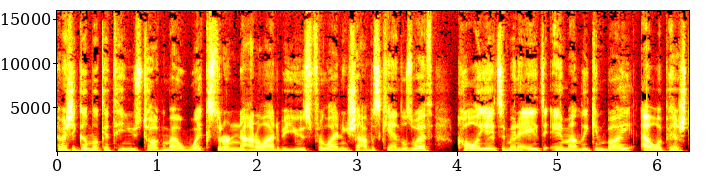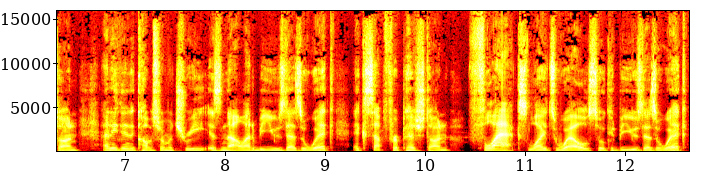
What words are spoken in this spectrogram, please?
And Mishnah Gimel continues talking about wicks that are not allowed to be used for lighting Shabbos candles with. Kol Yetzimina 8, Ema Likin Bay, Ela Pishtan. Anything that comes from a tree is not allowed to be used as a wick except for Pishtan. Flax lights well, so it could be used as a wick.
